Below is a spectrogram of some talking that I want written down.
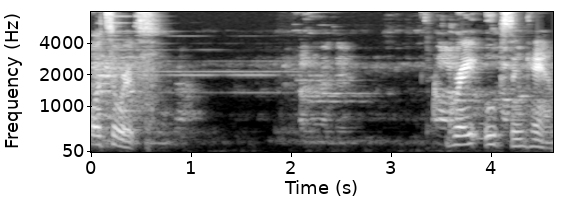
What's the words? Great oops and can.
